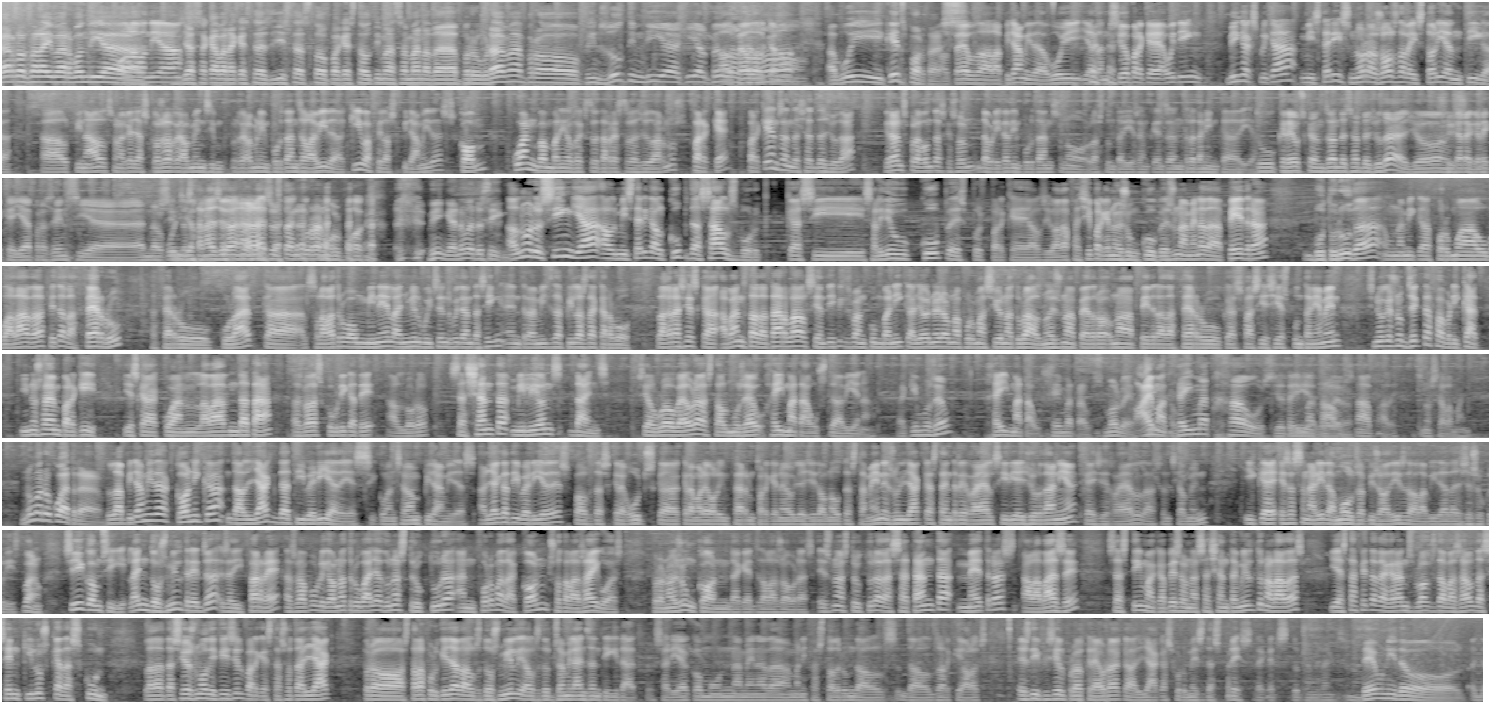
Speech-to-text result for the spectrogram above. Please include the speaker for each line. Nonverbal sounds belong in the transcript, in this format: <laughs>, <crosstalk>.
Speaker 1: Carlos Baraibar, bon dia.
Speaker 2: Hola, bon dia.
Speaker 1: Ja s'acaben aquestes llistes top aquesta última setmana de programa, però fins l'últim dia aquí al peu,
Speaker 2: Al
Speaker 1: del,
Speaker 2: peu
Speaker 1: canó,
Speaker 2: del canó.
Speaker 1: Avui què ens portes?
Speaker 2: Al peu de la piràmide avui, i atenció perquè avui tinc, vinc a explicar misteris no resolts de la història antiga. Al final són aquelles coses realment, realment importants a la vida. Qui va fer les piràmides? Com? Quan van venir els extraterrestres a ajudar-nos? Per què? Per què ens han deixat d'ajudar? Grans preguntes que són de veritat importants, no les tonteries amb què ens entretenim cada dia.
Speaker 1: Tu creus que ens han deixat d'ajudar? Jo
Speaker 2: Sí,
Speaker 1: encara
Speaker 2: sí.
Speaker 1: crec que hi ha presència en
Speaker 2: Si
Speaker 1: algun
Speaker 2: ens
Speaker 1: lloc.
Speaker 2: estan ajudant ara, s'ho estan corrent molt poc. <laughs>
Speaker 1: Vinga, número 5.
Speaker 2: Al número 5 hi ha el misteri del cub de Salzburg, que si se li diu cub és doncs, perquè els hi va agafar així, perquè no és un cub, és una mena de pedra botoruda, una mica de forma ovalada, feta de ferro, de ferro colat, que se la va trobar un miner l'any 1885 entremig de piles de carbó. La gràcia és que abans de datar-la, els científics van convenir que allò no era una formació natural, no és una pedra, una pedra de ferro que es faci així espontàniament, sinó que és un objecte fabricat, i no sabem per qui. I és que quan la van datar es va descobrir que té, el loro, 60 milions d'anys. Si el voleu veure, està al Museu Heimathaus de Viena.
Speaker 1: A quin museu?
Speaker 2: Heimathaus.
Speaker 1: Heimathaus, molt bé.
Speaker 2: Heimathaus.
Speaker 1: Heimathaus, jo diria.
Speaker 2: Heimathaus. Ah, vale. No sé alemany.
Speaker 1: Número 4.
Speaker 2: La piràmide cònica del llac de Tiberíades. I comencem amb piràmides. El llac de Tiberíades, pels descreguts que cremareu a l'infern perquè no heu llegit el Nou Testament, és un llac que està entre Israel, Síria i Jordània, que és Israel, essencialment, i que és escenari de molts episodis de la vida de Jesucrist. Bueno, sigui com sigui, l'any 2013, és a dir, fa res, es va publicar una troballa d'una estructura en forma de con sota les aigües, però no és un con d'aquests de les obres. És una estructura de 70 metres a la base, s'estima que pesa unes 60.000 tonelades i està feta de grans blocs de basalt de 100 quilos cadascun. La datació és molt difícil perquè està sota el llac, però està a la forquilla dels 2.000 i els 12.000 anys d'antiguitat. Seria com una mena de manifestòdrom dels, dels arqueòlegs. És difícil, però, creure que el llac es formés després d'aquests 12.000 anys.
Speaker 1: Déu-n'hi-do.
